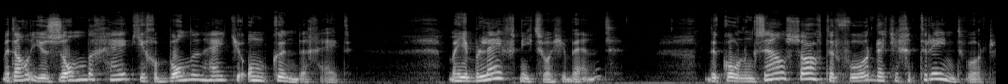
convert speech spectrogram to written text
met al je zondigheid, je gebondenheid, je onkundigheid. Maar je blijft niet zoals je bent. De koning zelf zorgt ervoor dat je getraind wordt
